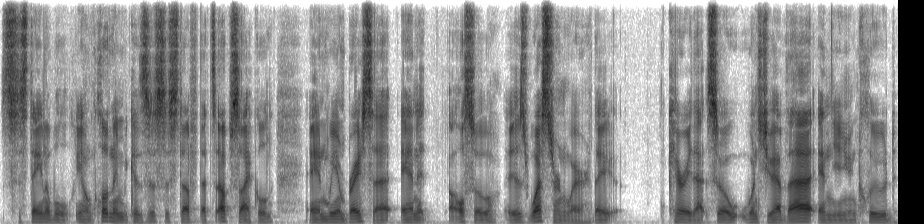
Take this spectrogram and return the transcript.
sustainable, you know, clothing because this is stuff that's upcycled, and we embrace that. And it also is Western wear. They carry that. So once you have that, and you include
